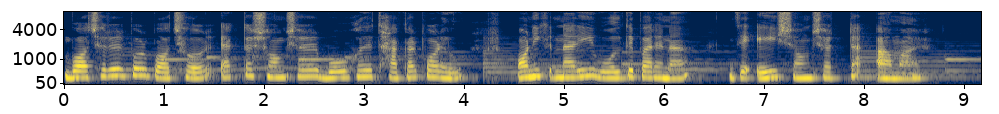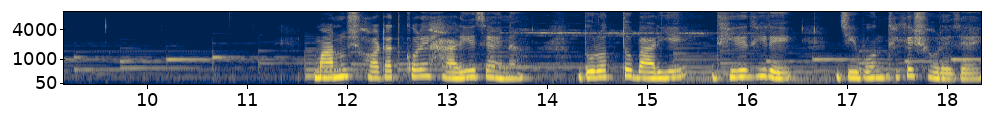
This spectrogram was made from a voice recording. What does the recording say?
বছরের পর বছর একটা সংসারের বউ হয়ে থাকার পরেও অনেক নারী বলতে পারে না যে এই সংসারটা আমার। মানুষ হঠাৎ করে হারিয়ে যায় না, দূরত্ব বাড়িয়ে ধীরে ধীরে জীবন থেকে সরে যায়।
